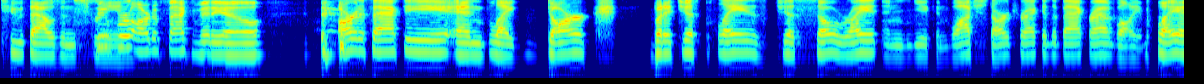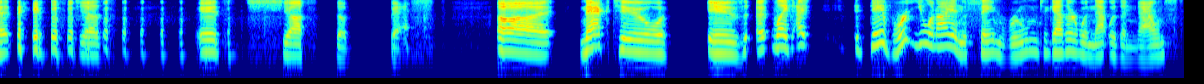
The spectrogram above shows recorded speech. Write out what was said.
2000 screen. Super artifact video. artifacty and like dark, but it just plays just so right, and you can watch Star Trek in the background while you play it. It's just, it's just the best. Uh, Knack Two is uh, like I, Dave, weren't you and I in the same room together when that was announced?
